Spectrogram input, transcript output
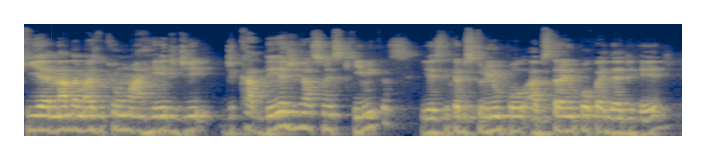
que é nada mais do que uma rede de, de cadeias de reações químicas, e aí você tem que abstrair um pouco, abstrair um pouco a ideia de rede,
